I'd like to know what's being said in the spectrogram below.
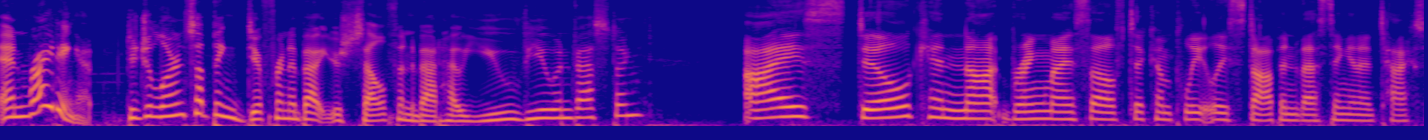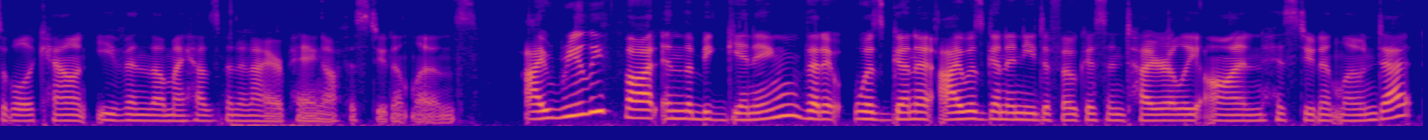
and writing it? Did you learn something different about yourself and about how you view investing? I still cannot bring myself to completely stop investing in a taxable account, even though my husband and I are paying off his student loans. I really thought in the beginning that it was gonna I was gonna need to focus entirely on his student loan debt.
